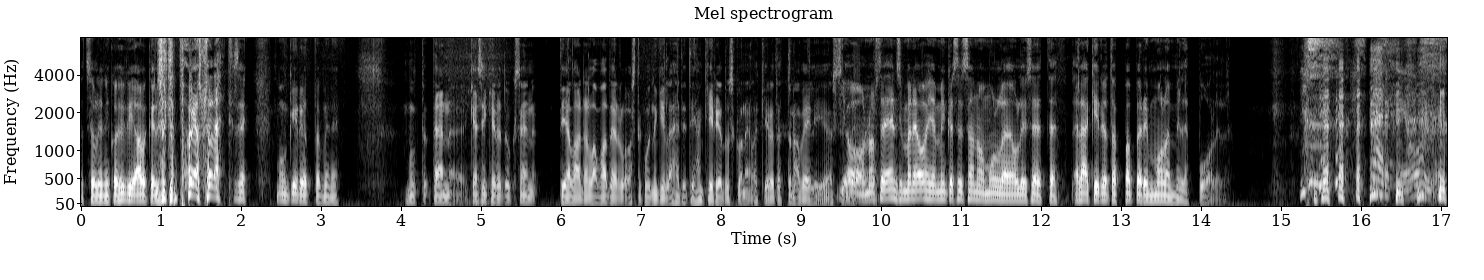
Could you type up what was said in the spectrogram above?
Että se oli niin hyvin alkeelliselta pojalta lähti se mun kirjoittaminen. Mutta tämän käsikirjoituksen tielaudella Waterloosta kuitenkin lähetit ihan kirjoituskoneella kirjoitettuna veljössä. Joo, no se ensimmäinen ohje, minkä se sanoi mulle, oli se, että älä kirjoita paperin molemmille puolille. Tärkeä ohje.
